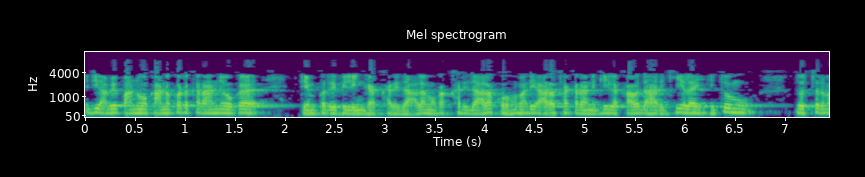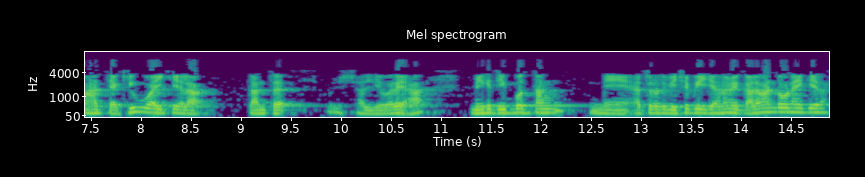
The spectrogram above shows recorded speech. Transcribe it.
ඉතින් අපි පණුව කනකොට කරන්නේ ඕක ටෙම්පරරි ෆිලිං එකක් හරි දාලා මොකක් හරි දාලා කොහොම හරි අරස කරන්න කියලා කවදා හරි කියලා හිතුවමු දොස්තර මහත්තයා කිව්වයි කියලා දන්ත ශල්‍යවරයා මේක තිබ්බොත් නම් මේ ඇතුළට විෂ බීජ යන මේ ගලවන්න ඕනේ කියලා.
